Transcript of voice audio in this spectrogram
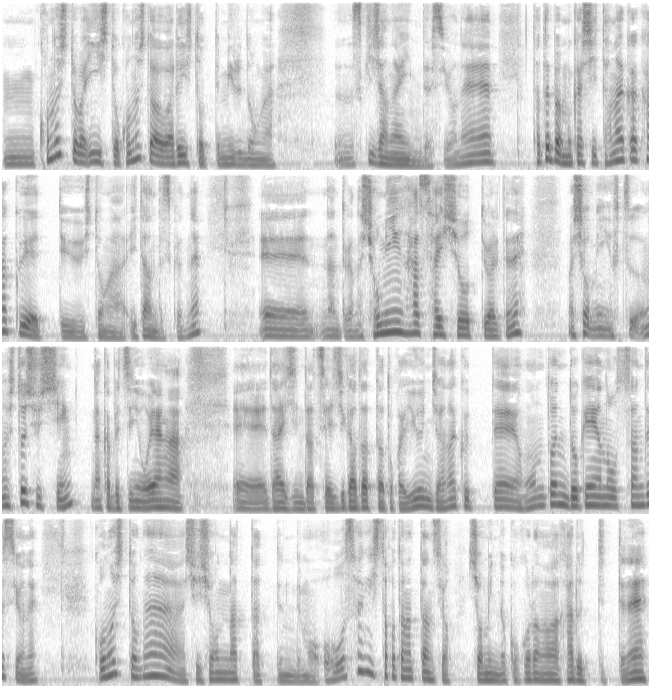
うんこの人はいい人この人は悪い人って見るのが好きじゃないんですよね。例えば昔田中角栄っていう人がいたんですけどね、えー、なんていうかな庶民派最小って言われてね、まあ、庶民普通の人出身。なんか別に親が、えー、大臣だ政治家だったとか言うんじゃなくって本当に土建屋のおっさんですよね。この人が首相になったっていうんでも大騒ぎしたことがあったんですよ。庶民の心がわかるって言ってね。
